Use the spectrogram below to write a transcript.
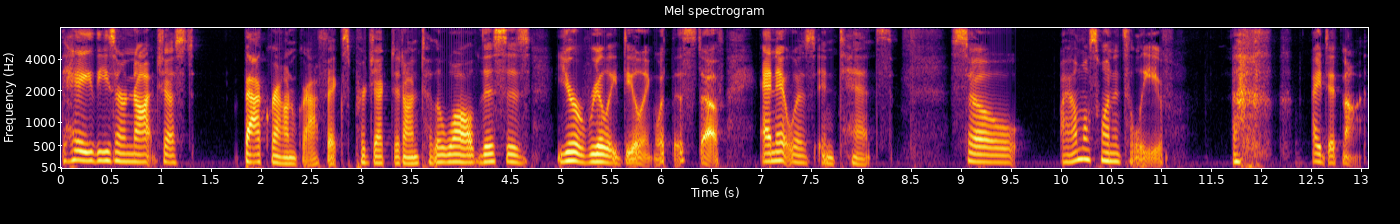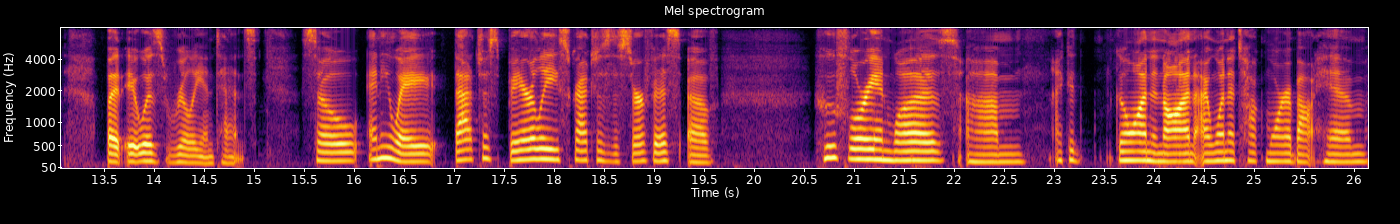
hey, these are not just background graphics projected onto the wall. This is, you're really dealing with this stuff. And it was intense. So I almost wanted to leave. I did not, but it was really intense. So, anyway, that just barely scratches the surface of who Florian was. Um, I could go on and on. I want to talk more about him,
